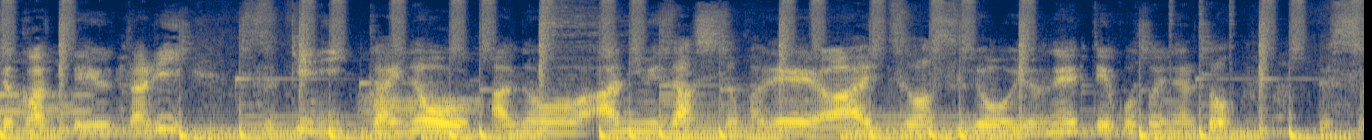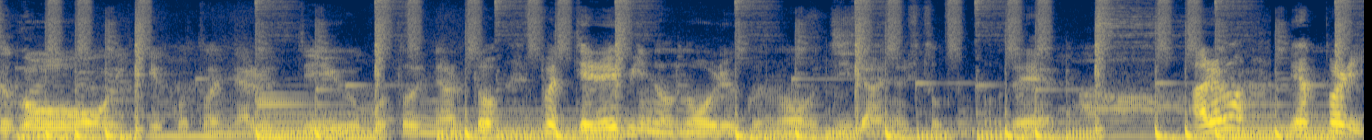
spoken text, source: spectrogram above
とかって言ったり月に1回のあのアニメ雑誌とかであいつはすごいよねっていうことになるとすごいっていうことになるっていうことになるとやっぱりテレビの能力の時代の一つなのであれはやっぱり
